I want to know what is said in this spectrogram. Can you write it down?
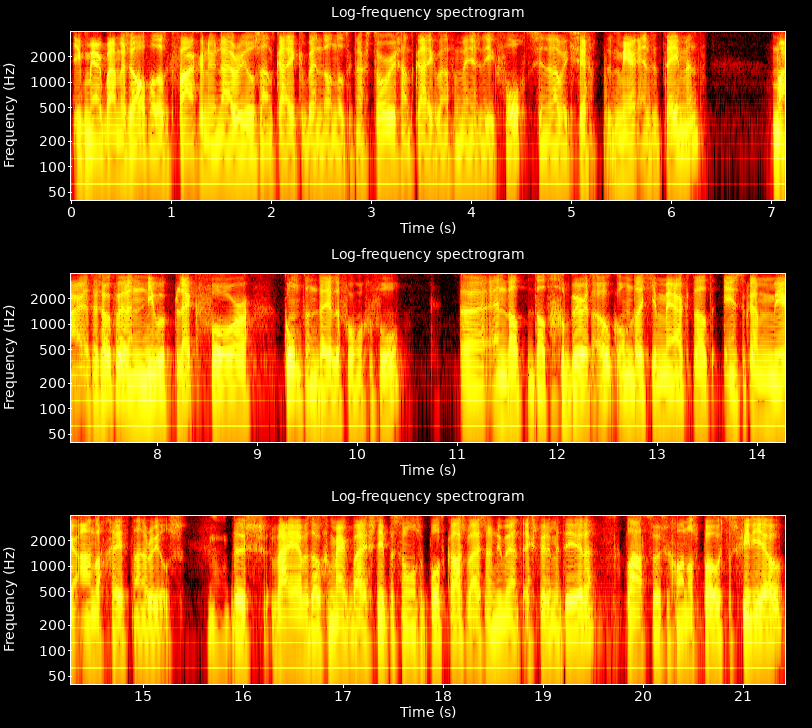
ik merk bij mezelf al dat ik vaker nu naar Reels aan het kijken ben dan dat ik naar stories aan het kijken ben van mensen die ik volg. Dus inderdaad wat je zegt, meer entertainment. Maar het is ook weer een nieuwe plek voor content delen voor mijn gevoel. Eh, en dat, dat gebeurt ook omdat je merkt dat Instagram meer aandacht geeft aan Reels. Dus wij hebben het ook gemerkt bij snippets van onze podcast. Wij zijn nu mee aan het experimenteren. Plaatsen we ze gewoon als post, als video.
